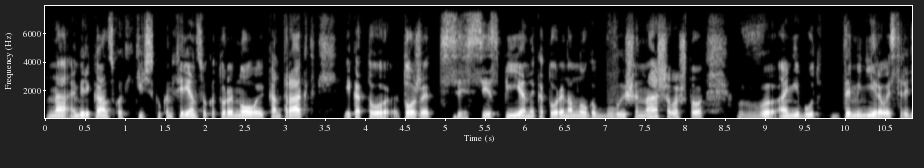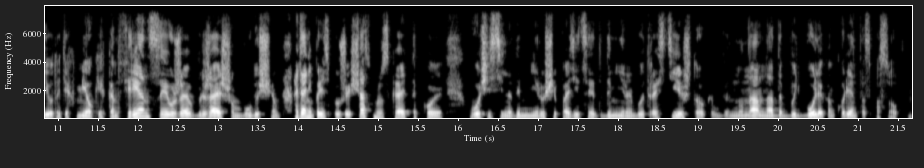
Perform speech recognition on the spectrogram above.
на американскую атлетическую конференцию, которая новый контракт, и который, тоже CSPN, который намного выше нашего, что в, они будут доминировать среди вот этих мелких конференций уже в ближайшем будущем. Хотя они, в принципе, уже сейчас, можно сказать, такой в очень сильно доминирующей позиции. Это доминирование будет расти, что как бы, ну, нам надо быть более конкурентоспособными.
